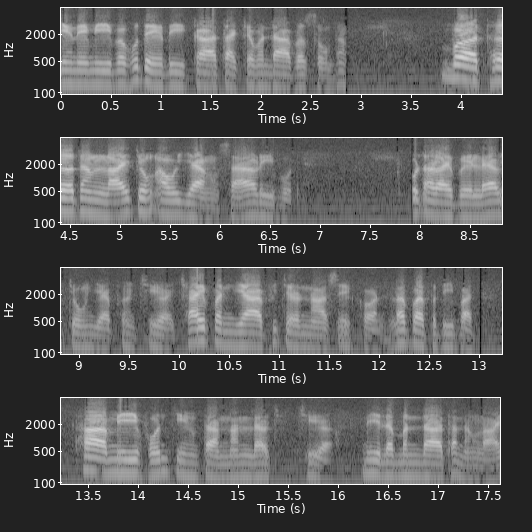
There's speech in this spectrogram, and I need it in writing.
จึงได้มีพระพุทธดีกาตรัสกับบรรดาประสงค์ทั้งว่าเธอทั้งหลายจงเอาอย่างสารีบุตรพูดอะไรไปแล้วจงอย่าเพิ่งเชื่อ ใช้ปัญญาพิจารณาเสียก่อน แล้วไปปฏิบัติ ถ้ามีผลจริงตามนั้นแล้วจะ เชื่อ นี่แหละบรรดาท่านทั้งหลาย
